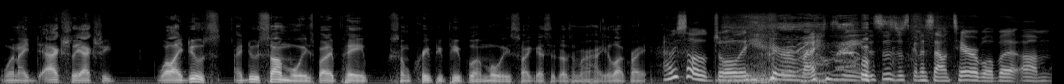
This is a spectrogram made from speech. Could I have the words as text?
when I actually actually well I do I do some movies, but I pay some creepy people in movies. So I guess it doesn't matter how you look, right? I always tell Joel that he reminds me. This is just going to sound terrible, but um,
